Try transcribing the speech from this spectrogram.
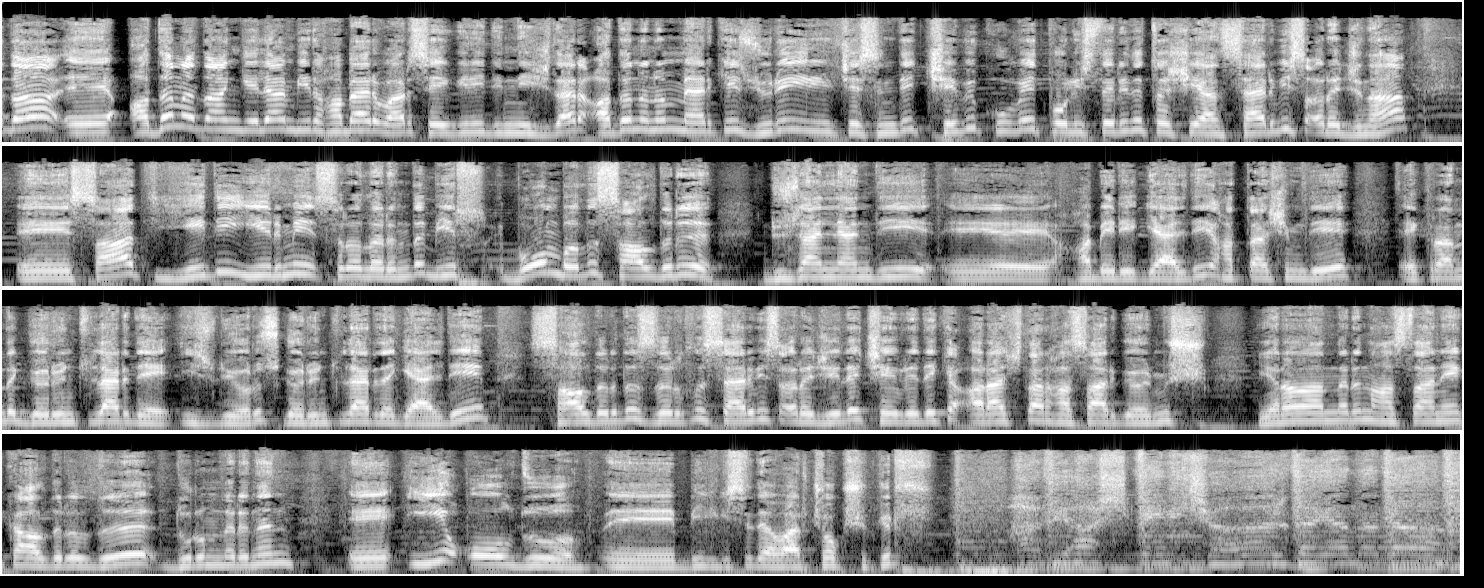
Arada e, Adana'dan gelen bir haber var sevgili dinleyiciler. Adana'nın Merkez Yüreğir ilçesinde Çevik Kuvvet polislerini taşıyan servis aracına e, saat 7.20 sıralarında bir bombalı saldırı düzenlendiği e, haberi geldi. Hatta şimdi ekranda görüntüler de izliyoruz. Görüntüler de geldi. Saldırıda zırhlı servis aracıyla çevredeki araçlar hasar görmüş. Yaralanların hastaneye kaldırıldığı durumlarının e, iyi olduğu e, bilgisi de var çok şükür. Hadi aşk beni çağır da yanına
